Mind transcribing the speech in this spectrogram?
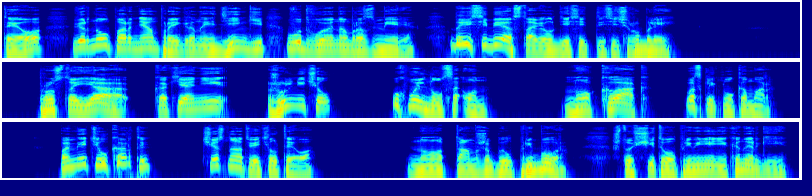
Тео вернул парням проигранные деньги в удвоенном размере, да и себе оставил десять тысяч рублей. «Просто я, как и они, жульничал», — ухмыльнулся он. «Но как?» — воскликнул комар. «Пометил карты», — честно ответил Тео. «Но там же был прибор, что считывал применение к энергии. —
